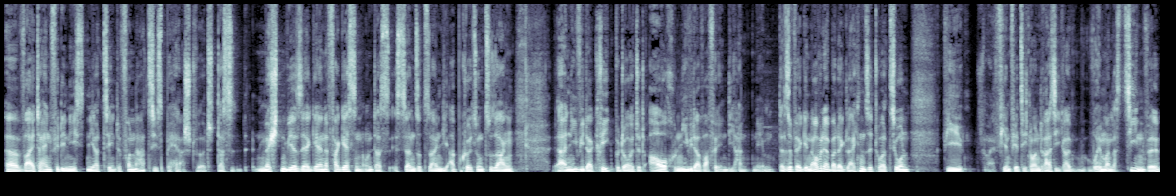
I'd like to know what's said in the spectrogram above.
äh, weiterhin für die nächsten Jahrzehnte von Nazis beherrscht wird. Das möchten wir sehr gerne vergessen. Und das ist dann sozusagen die Abkürzung zu sagen, ja, nie wieder Krieg bedeutet auch nie wieder Waffe in die Hand nehmen. Da sind wir genau wieder bei der gleichen Situation wie 44, 39, egal wohin man das ziehen will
